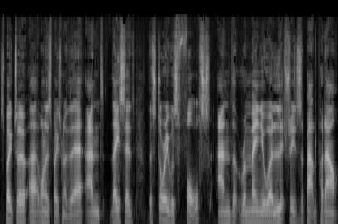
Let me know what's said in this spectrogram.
spoke to uh, one of the spokesmen over there, and they said the story was false and that Romania were literally just about to put out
